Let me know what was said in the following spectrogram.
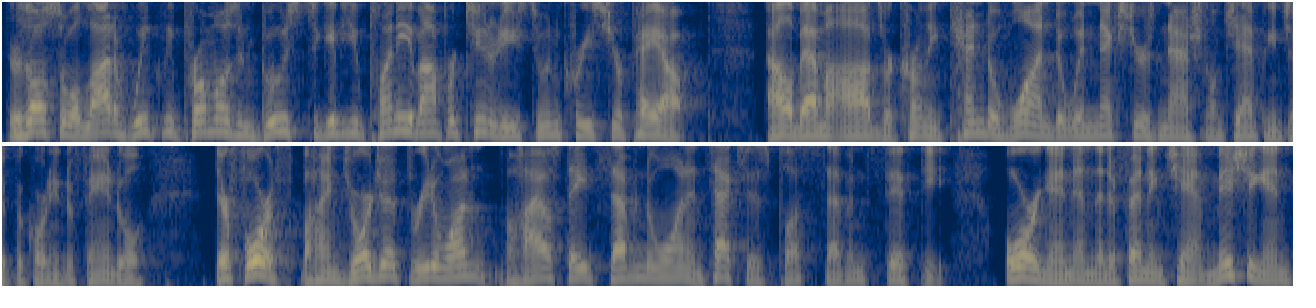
There's also a lot of weekly promos and boosts to give you plenty of opportunities to increase your payout. Alabama odds are currently 10 to 1 to win next year's national championship, according to FanDuel. They're fourth behind Georgia, 3 to 1, Ohio State, 7 to 1, and Texas, plus 750. Oregon and the defending champ Michigan,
